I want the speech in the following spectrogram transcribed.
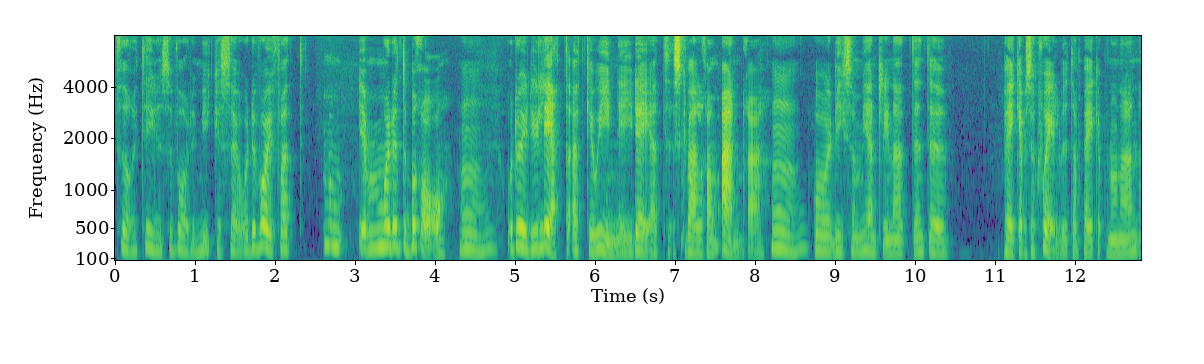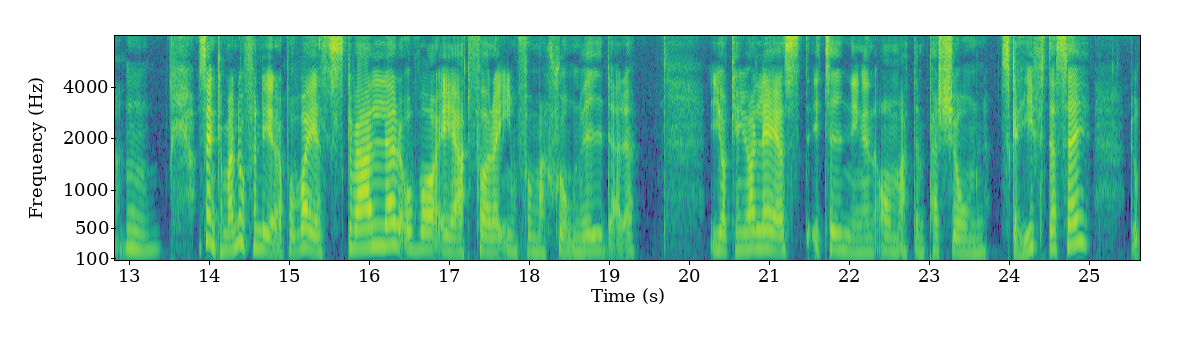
förr i tiden så var det mycket så. Och det var ju för att man, jag mådde inte bra. Mm. Och då är det ju lätt att gå in i det att skvallra om andra. Mm. Och liksom egentligen att inte peka på sig själv utan peka på någon annan. Mm. Och sen kan man då fundera på vad är skvaller och vad är att föra information vidare? jag kan ju ha läst i tidningen om att en person ska gifta sig. Då,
